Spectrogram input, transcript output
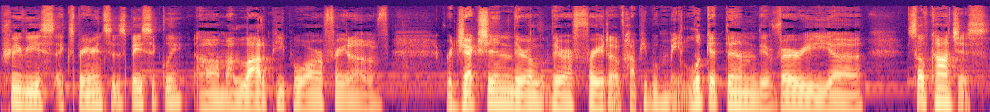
previous experiences. Basically, um, a lot of people are afraid of rejection. They're they're afraid of how people may look at them. They're very uh, self conscious,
